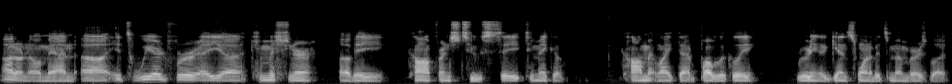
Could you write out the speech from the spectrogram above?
I don't know, man. Uh, it's weird for a uh, commissioner of a conference to say to make a comment like that publicly, rooting against one of its members. But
